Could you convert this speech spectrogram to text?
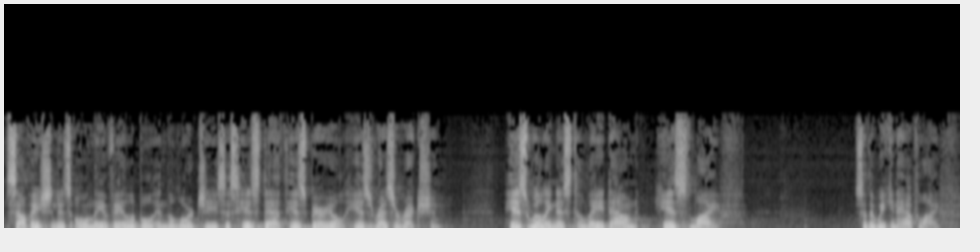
Salvation is only available in the Lord Jesus, His death, His burial, His resurrection, His willingness to lay down His life so that we can have life.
